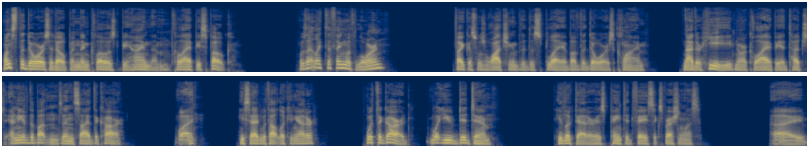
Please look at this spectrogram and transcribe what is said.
Once the doors had opened and closed behind them, Calliope spoke. Was that like the thing with Lauren? Vicus was watching the display above the doors climb. Neither he nor Calliope had touched any of the buttons inside the car. What? he said without looking at her. With the guard, what you did to him. He looked at her, his painted face expressionless. I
